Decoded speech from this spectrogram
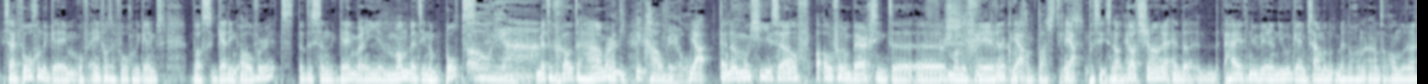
Zijn volgende game, of een van zijn volgende games, was Getting Over It. Dat is een game waarin je een man bent in een pot Oh ja. met een grote hamer. Met die pikhouweel. ja, en dan moet je jezelf over een berg zien te eh, manoeuvreren. Ja. fantastisch. Ja, precies. Nou, Ja. dat genre. En de- hij heeft nu weer een nieuwe game samen met nog een aantal andere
